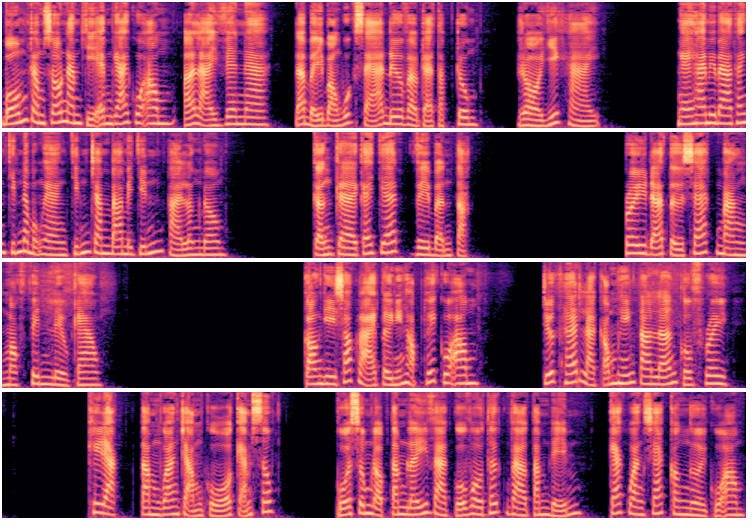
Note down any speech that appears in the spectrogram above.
Bốn trong số năm chị em gái của ông ở lại Vienna đã bị bọn quốc xã đưa vào trại tập trung rồi giết hại. Ngày 23 tháng 9 năm 1939 tại London, cận kề cái chết vì bệnh tật. Free đã tự sát bằng morphine liều cao. Còn gì sót lại từ những học thuyết của ông? Trước hết là cống hiến to lớn của Free khi đặt tầm quan trọng của cảm xúc, của xung đột tâm lý và của vô thức vào tâm điểm các quan sát con người của ông.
